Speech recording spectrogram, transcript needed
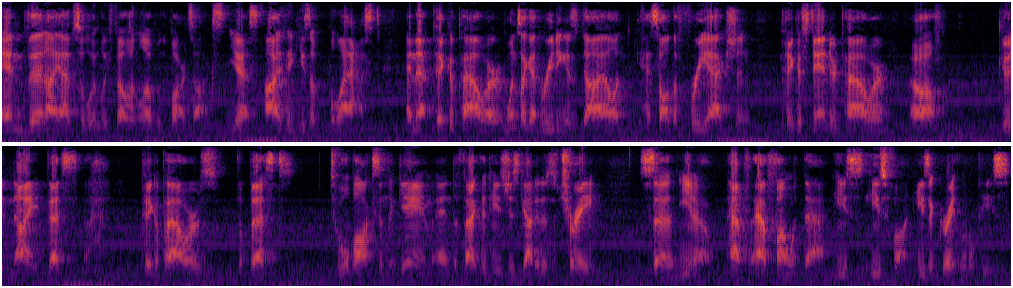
and then I absolutely fell in love with Vartox. Yes, I think he's a blast, and that pick a power. Once I got reading his dial and saw the free action, pick a standard power. Oh, good night. That's pick a power is the best toolbox in the game, and the fact that he's just got it as a trait. So you know, have have fun with that. He's he's fun. He's a great little piece.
